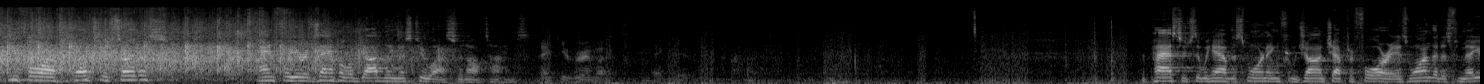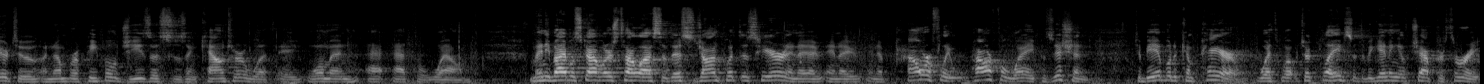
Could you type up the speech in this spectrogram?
Thank you for both your service and for your example of godliness to us in all times. Thank you very much. Thank you. The passage that we have this morning from John chapter 4 is one that is familiar to a number of people Jesus' encounter with a woman at, at the well. Many Bible scholars tell us that this, John put this here in a, in a, in a powerfully, powerful way, positioned to be able to compare with what took place at the beginning of chapter 3.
